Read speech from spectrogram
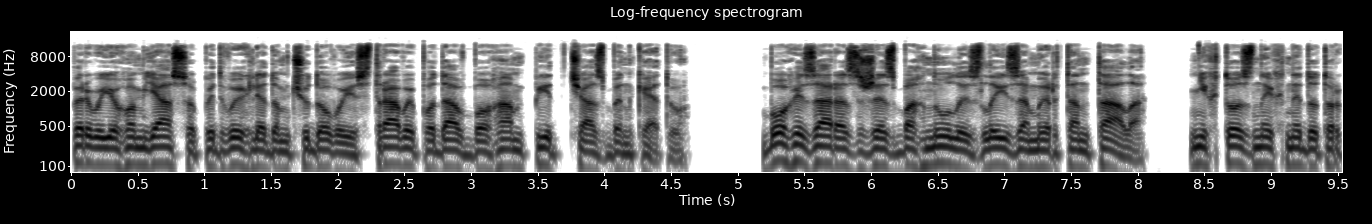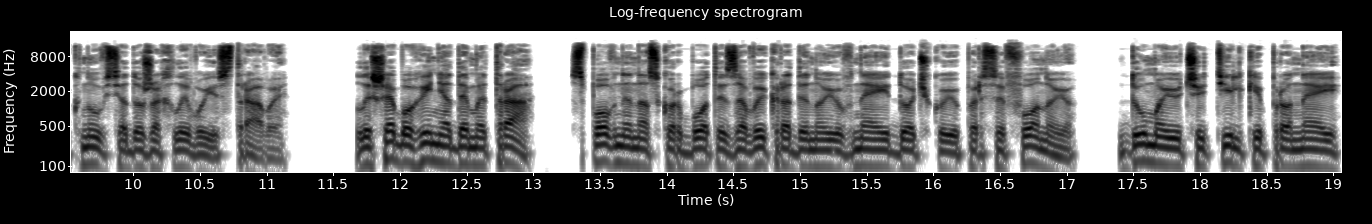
перво його м'ясо під виглядом чудової страви подав богам під час бенкету. Боги зараз вже збагнули злий замир Тантала, ніхто з них не доторкнувся до жахливої страви. Лише богиня Деметра, сповнена скорботи за викраденою в неї дочкою Персефоною, думаючи тільки про неї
